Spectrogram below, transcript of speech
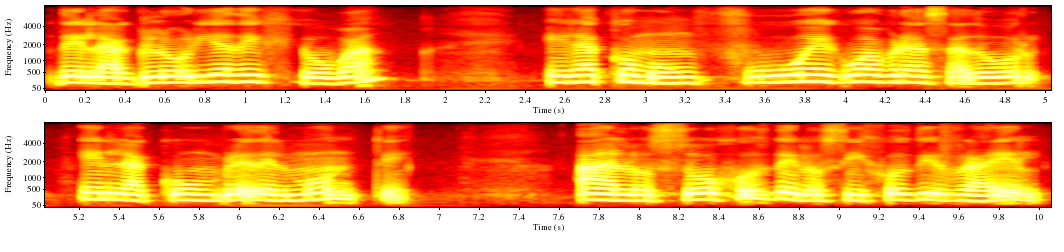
de la gloria de Jehová era como un fuego abrasador en la cumbre del monte, a los ojos de los hijos de Israel.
